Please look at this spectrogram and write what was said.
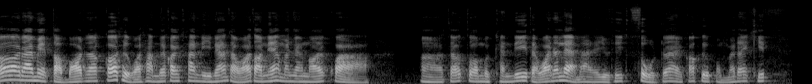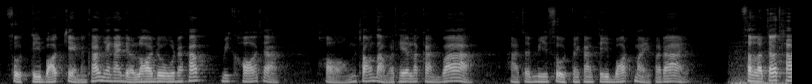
ก็ดาเมจต่อบอสนะก็ถือว่าทำได้ค่อนข้างดีนะ แต่ว่าตอนนี้มันยังน้อยกว่าเจ้าตัวหมึกแคนดี้แต่ว่านั่นแหละมันอาจจะอยู่ที่สูตรด้วย ก็คือผมไม่ได้คิดสูตรตีบอสเก่งนะครับ ยังไงเดี๋ยวรอดูนะครับ วิเคราะห์จากของช่องต่างประเทศละกันว่า อาจจะมีสูตรในการตีบอสใหม่ก็ได้สำหรับเจ้าท้า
